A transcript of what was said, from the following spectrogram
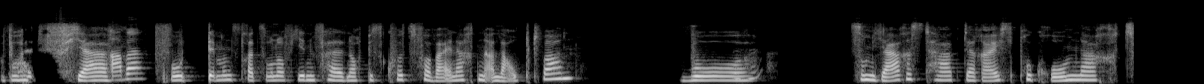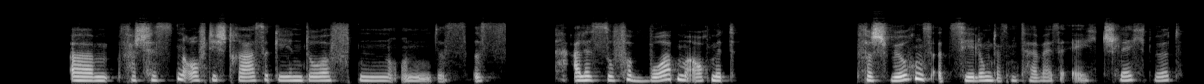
Wo halt, ja, Aber wo Demonstrationen auf jeden Fall noch bis kurz vor Weihnachten erlaubt waren, wo mhm. zum Jahrestag der Reichspogromnacht ähm, Faschisten auf die Straße gehen durften und es ist alles so verworben, auch mit Verschwörungserzählungen, dass mir teilweise echt schlecht wird.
